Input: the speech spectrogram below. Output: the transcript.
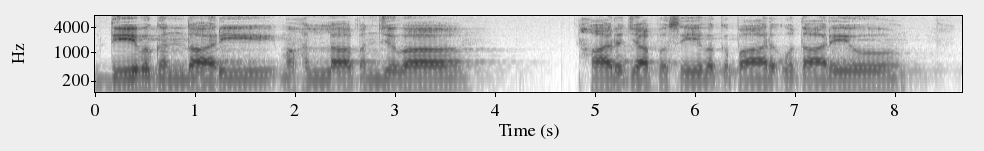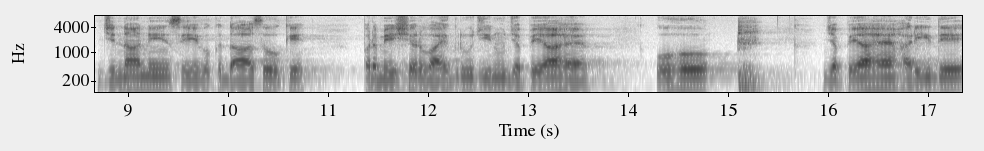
ਦੇਵ ਗੰਧਾਰੀ ਮਹੱਲਾ ਪੰਜਵਾ, ਹਰ ਜਪ ਸੇਵਕ ਪਾਰ ਉਤਾਰਿਓ। ਜਿਨ੍ਹਾਂ ਨੇ ਸੇਵਕ ਦਾਸ ਹੋ ਕੇ ਪਰਮੇਸ਼ਰ ਵਾਹਿਗੁਰੂ ਜੀ ਨੂੰ ਜਪਿਆ ਹੈ, ਉਹ ਜਪਿਆ ਹੈ ਹਰੀ ਦੇ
